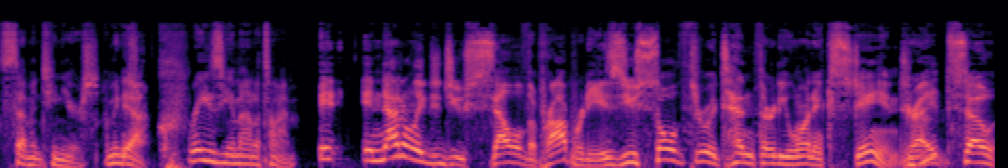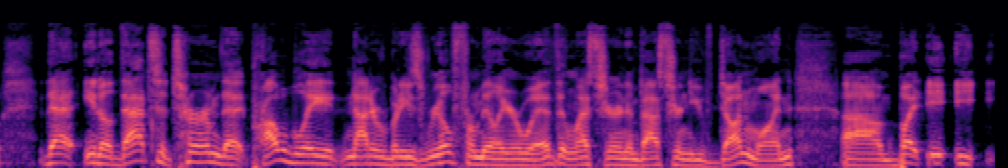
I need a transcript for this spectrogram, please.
seventeen years. I mean, it's Yeah. a crazy amount of time. it, and not only did you sell the properties, you sold through a 1031 exchange, Mm-hmm. right? So that, you know, that's a term that probably not everybody's real familiar with unless you're an investor and you've done one. Um, but it, it,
